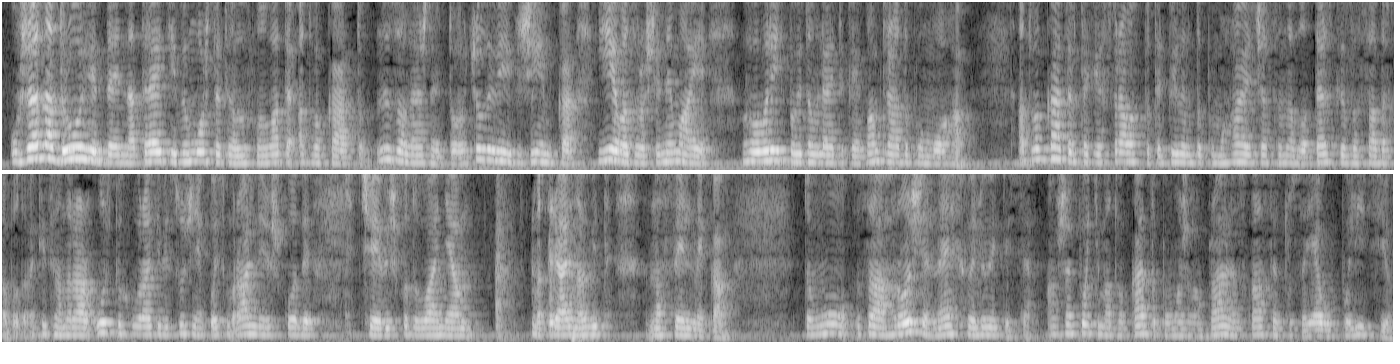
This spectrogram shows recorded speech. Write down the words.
Уже на другий день, на третій, ви можете телефонувати адвокату, незалежно від того, чоловік, жінка, є у вас грошей, немає. Говоріть, повідомляйте, таке, вам треба допомога. Адвокати в таких справах потерпілим допомагають часто на волонтерських засадах або там якийсь гонорар успіху в разі відсудження якоїсь моральної шкоди чи відшкодування матеріального від насильника. Тому за гроші не хвилюйтеся, а вже потім адвокат допоможе вам правильно скласти ту заяву в поліцію.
